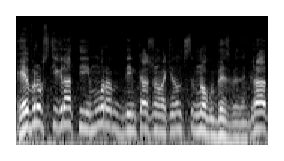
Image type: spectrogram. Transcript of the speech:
европски град и морам да им кажам на македонците многу безбеден град.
